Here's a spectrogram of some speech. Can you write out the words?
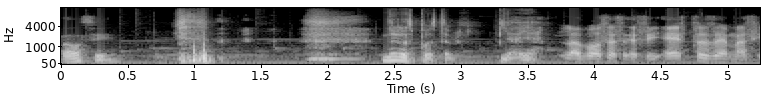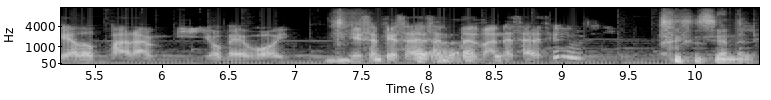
No, sí. No después también. Ya, ya. Las voces, eh, sí, esto es demasiado para mí, yo me voy. Y se empieza a des- desvanecer. sí, ándale.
